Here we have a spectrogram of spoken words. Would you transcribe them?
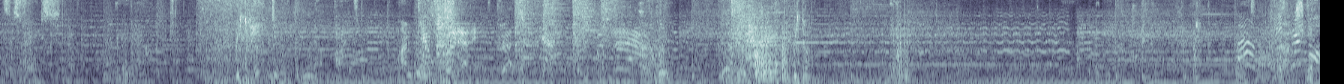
what's his face. On the hate doing Nina, but I'm damn good at it. Cloud, be careful!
